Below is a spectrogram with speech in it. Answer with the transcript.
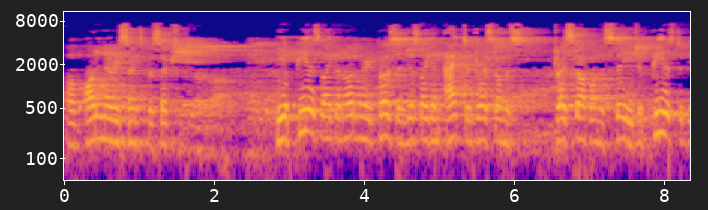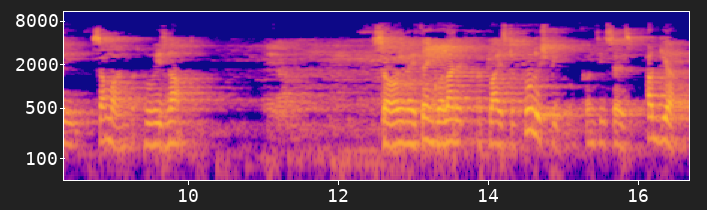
of ordinary sense perception. He appears like an ordinary person, just like an actor dressed on a, dressed up on a stage appears to be someone who he's not. So you may think, well, that applies to foolish people. Kunti says, Agya,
